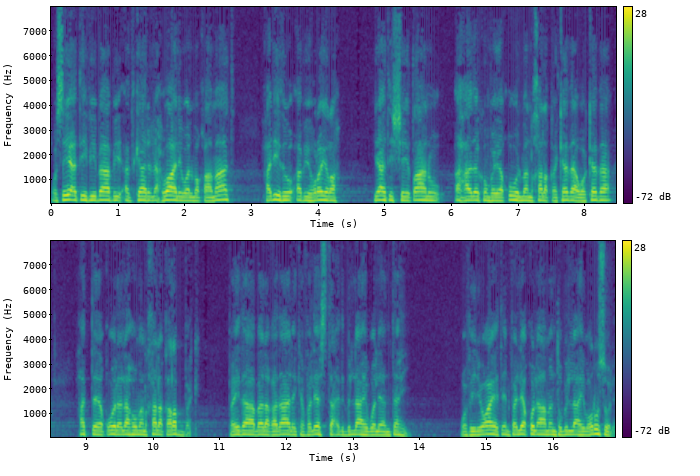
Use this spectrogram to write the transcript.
وسيأتي في باب أذكار الأحوال والمقامات حديث أبي هريرة يأتي الشيطان أحدكم فيقول من خلق كذا وكذا حتى يقول له من خلق ربك فإذا بلغ ذلك فليستعذ بالله ولينتهي. وفي رواية فليقل آمنت بالله ورسله.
